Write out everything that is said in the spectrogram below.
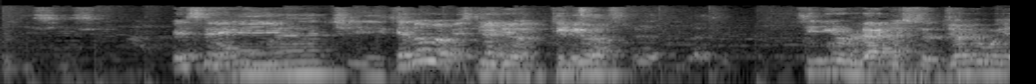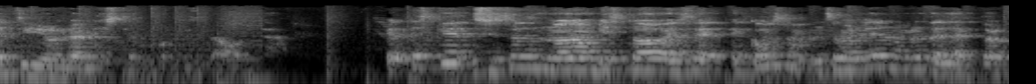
Oye, sí, sí. Es No Eric. manches. ¿Qué no lo viste? Tyrion, Tyrion, Tyrion Lannister, yo le voy a Tyrion Lannister porque es la onda. Es que si ustedes no lo han visto, ese, eh, ¿cómo se, se me olvida el nombre del actor?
